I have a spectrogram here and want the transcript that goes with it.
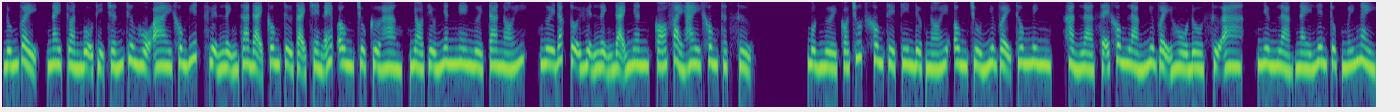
Đúng vậy, nay toàn bộ thị trấn thương hộ ai không biết huyện lệnh ra đại công tử tại chèn ép ông chủ cửa hàng, nhỏ tiểu nhân nghe người ta nói, người đắc tội huyện lệnh đại nhân có phải hay không thật sự. Một người có chút không thể tin được nói ông chủ như vậy thông minh, hẳn là sẽ không làm như vậy hồ đồ sự a nhưng là này liên tục mấy ngày,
